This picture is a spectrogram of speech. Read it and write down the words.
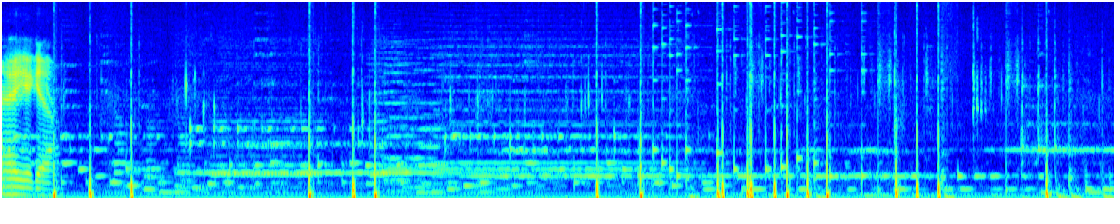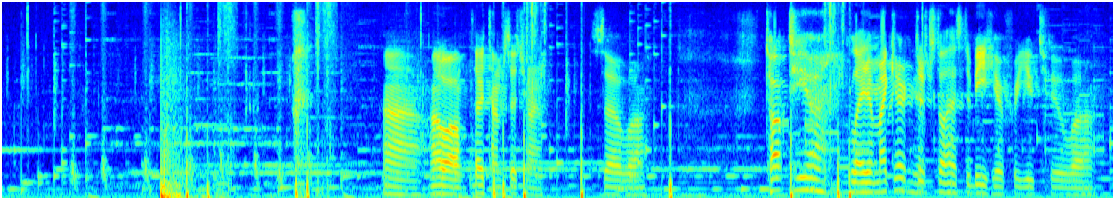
There you go. Ah, oh well, third time's the charm. So, uh, talk to you later. My character still has to be here for you to, uh,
